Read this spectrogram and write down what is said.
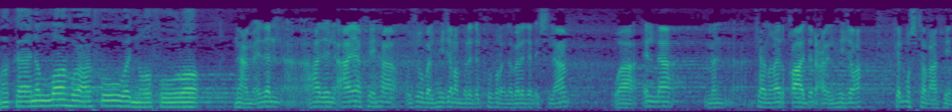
وكان الله عفوا غفورا. نعم إذا هذه الآية فيها وجوب الهجرة من بلد الكفر إلى بلد الإسلام وإلا من كان غير قادر على الهجرة كالمستضعفين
